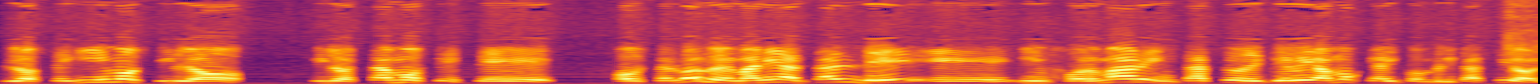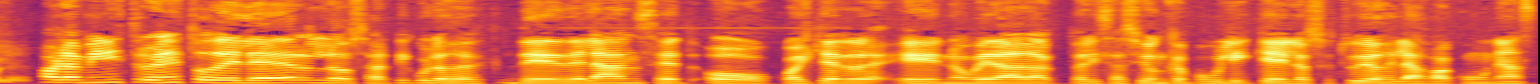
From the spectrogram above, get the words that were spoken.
lo seguimos y lo, y lo estamos este, observando de manera tal de eh, informar en caso de que veamos que hay complicaciones. Ahora, ministro, en esto de leer los artículos de, de Lancet o cualquier eh, novedad, actualización que publique los estudios de las vacunas,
